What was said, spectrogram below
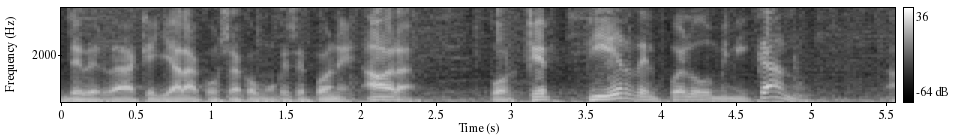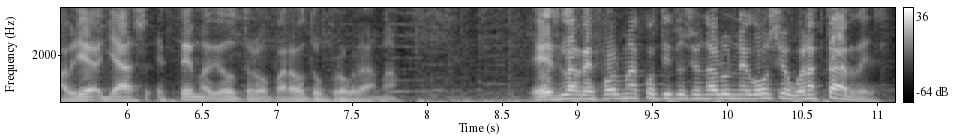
de verdad que ya la cosa como que se pone. Ahora, ¿por qué pierde el pueblo dominicano? Habría ya es tema de otro para otro programa. ¿Es la reforma constitucional un negocio? Buenas tardes.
